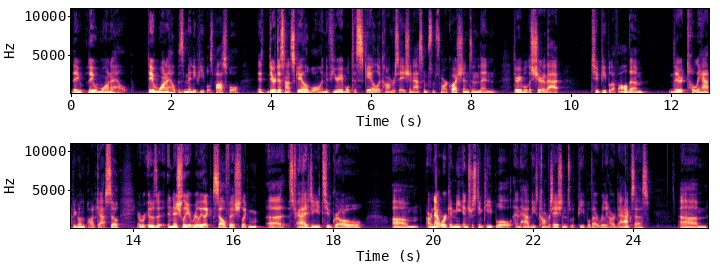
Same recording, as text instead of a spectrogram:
they they want to help they want to help as many people as possible. It, they're just not scalable, and if you're able to scale a conversation, ask them some smart questions, and then they're able to share that to people that follow them, they're totally happy to go on the podcast. So it, it was initially a really like selfish like uh, strategy to grow um, our network and meet interesting people and have these conversations with people that are really hard to access. Um,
